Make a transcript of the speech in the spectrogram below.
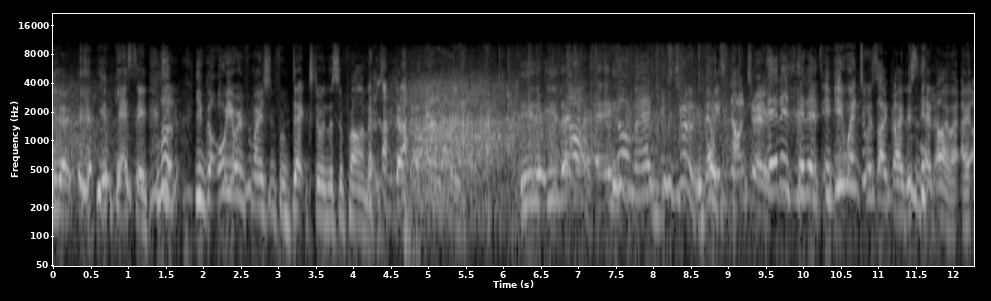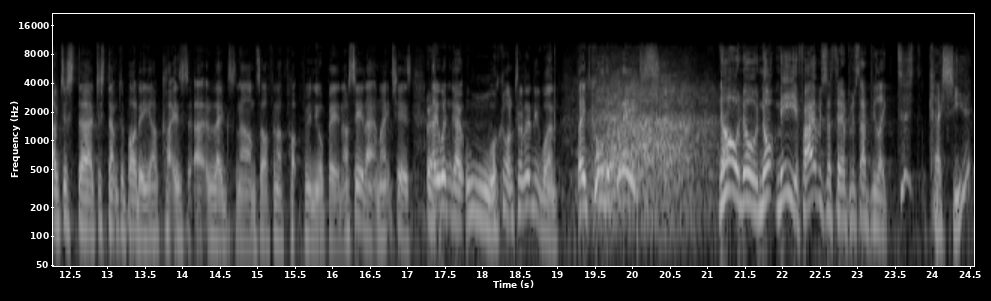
you don't. You're guessing. Look. You, you've got all your information from Dexter and The Sopranos. You don't know anything. You, you No, know. no, man, it's true. No, it's not true. It is, it is. If you went to a psychiatrist and said, "Oh, I, I've just uh, just dumped a body. I've cut his uh, legs and arms off, and I've popped them in your bin. I'll see you later, mate. Cheers." They wouldn't go, "Ooh, I can't tell anyone." They'd call the police. No, no, not me. If I was a therapist, I'd be like, can I see it?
